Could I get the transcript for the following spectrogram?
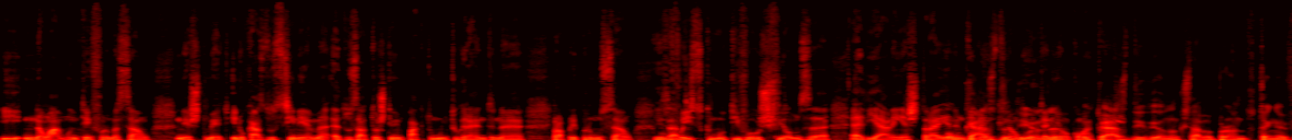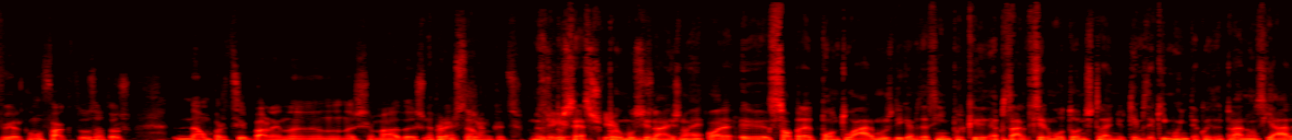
e não há muita informação neste momento. E no caso do cinema, a dos atores tem um impacto muito grande na, própria promoção. Exato. Foi isso que motivou os filmes a adiarem a estreia, O em caso, que de não Dune, contariam com o atores. caso de Dune, que estava pronto, tem a ver com o facto dos atores não participarem na- nas chamadas Na promoção. junkets. nos Sim, processos é promocionais, não é? Ora, eh, só para pontuarmos, digamos assim, porque apesar de ser um outono estranho, temos aqui muita coisa para anunciar,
